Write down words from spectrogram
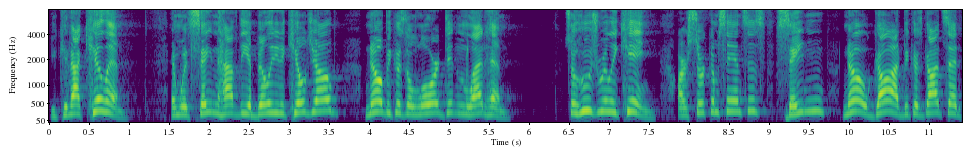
You cannot kill him. And would Satan have the ability to kill Job? No, because the Lord didn't let him. So who's really king? Our circumstances? Satan? No, God, because God said,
